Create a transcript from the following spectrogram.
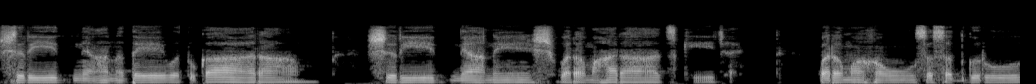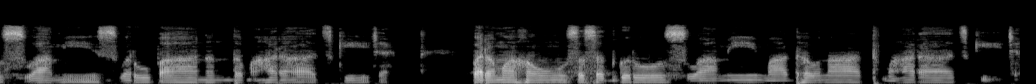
श्री ज्ञानदेव तुकाराम श्री ज्ञानेश्वर महाराज की जय. परमहंस सद्गुरु स्वामी स्वरूपानंद महाराज की जय. परमहंस सद्गुरु स्वामी माधवनाथ महाराज की जय.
